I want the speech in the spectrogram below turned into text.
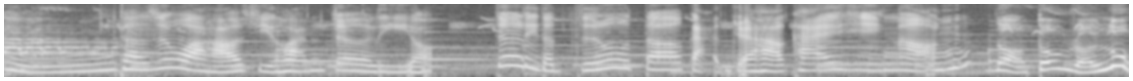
嗯，可是我好喜欢这里哦，这里的植物都感觉好开心哦。那当然喽。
